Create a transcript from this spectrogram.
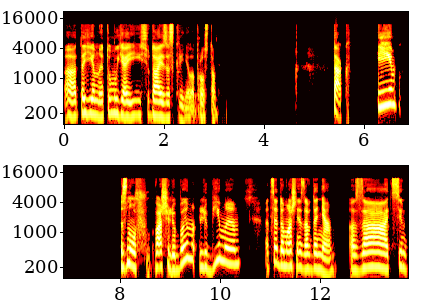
а, таємної, тому я її сюди і заскрініла просто. Так. І знов ваше любим, любіме це домашнє завдання за цим,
